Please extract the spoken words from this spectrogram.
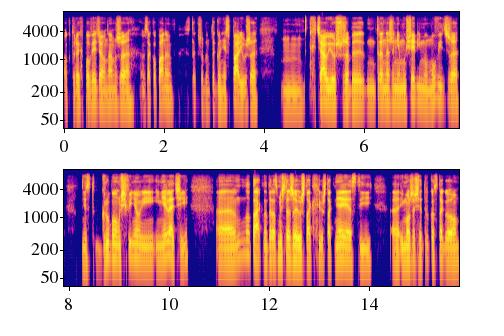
o których powiedział nam, że w Zakopanym, tak żebym tego nie spalił, że mm, chciał już, żeby trenerzy nie musieli mu mówić, że jest grubą świnią i, i nie leci. E, no tak, no teraz myślę, że już tak, już tak nie jest i, e, i może się tylko z tego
